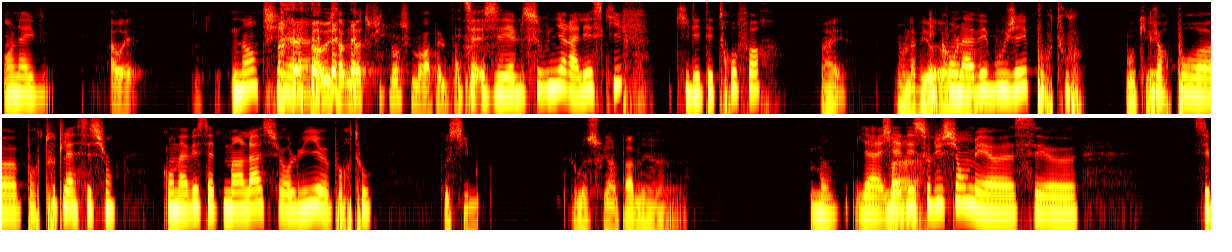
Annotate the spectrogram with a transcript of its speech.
en live. Ah ouais. Non, tu, euh, non, mais ça, là, tout de suite, non, je me rappelle pas. j'ai le souvenir à l'esquif qu'il était trop fort Ouais. Et on avait. et qu'on euh, l'avait bougé pour tout, Ok. genre pour pour toute la session, qu'on avait cette main là sur lui pour tout. Possible. Je me souviens pas, mais. euh, Bon, il y a, y des solutions, mais euh, c'est euh, c'est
